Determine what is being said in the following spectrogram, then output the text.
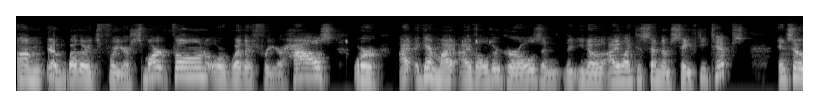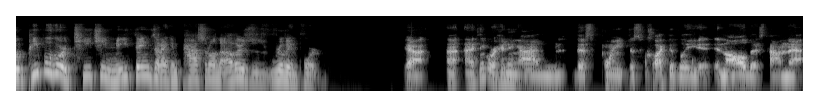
Um, yeah. whether it's for your smartphone or whether it's for your house or I again my I have older girls and you know I like to send them safety tips and so people who are teaching me things that I can pass it on to others is really important. Yeah, I think we're hitting on this point just collectively in all this, time that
